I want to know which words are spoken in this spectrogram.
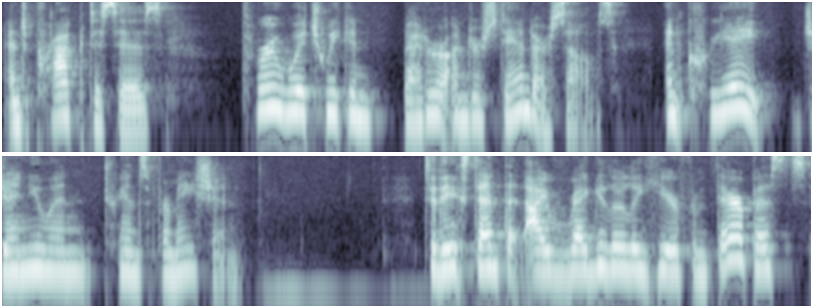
and practices through which we can better understand ourselves and create genuine transformation. To the extent that I regularly hear from therapists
